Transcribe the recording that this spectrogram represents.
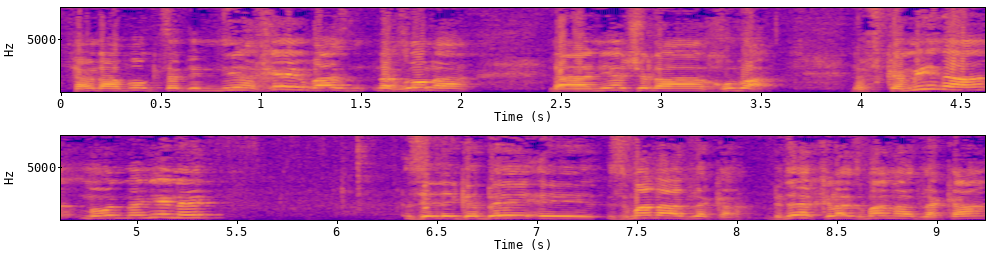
עכשיו נעבור קצת לדין אחר ואז נחזור לעניין של החובה. נפקא מינה, מאוד מעניינת, זה לגבי אה, זמן ההדלקה. בדרך כלל זמן ההדלקה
